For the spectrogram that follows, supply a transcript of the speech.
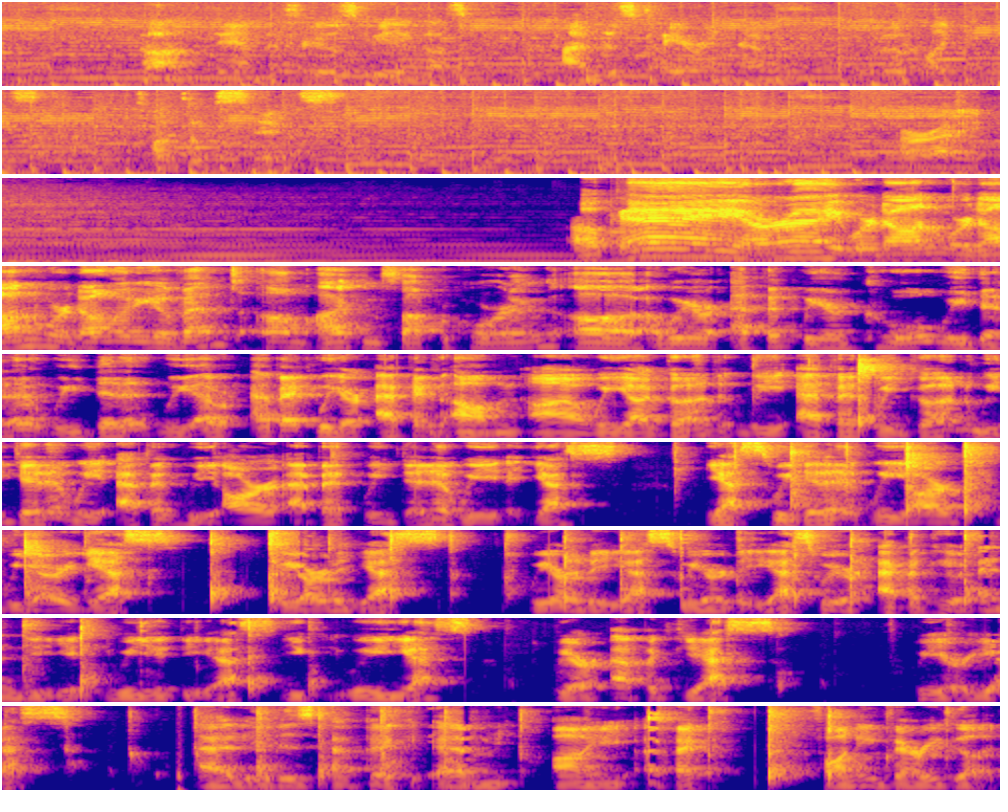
God damn, the trio's beating us. I'm just carrying them with, like, these tons of sticks. Alright. Okay, alright, we're done, we're done, we're done with the event. Um, I can stop recording. Uh, we are epic, we are cool, we did it, we did it, we are epic, we are epic, um, uh, we are good, we epic, we good, we did it, we epic, we are epic, we did it, we, yes, yes, we did it, we are, we are yes, we are the yes, we are the yes, we are the yes, we are epic, and the, we, the yes, we, yes, we are epic, yes, we are yes, and it is epic, and I epic, funny, very good.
